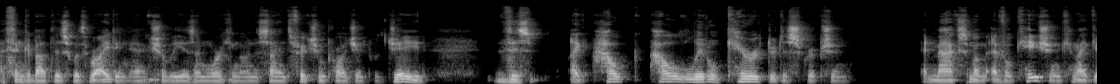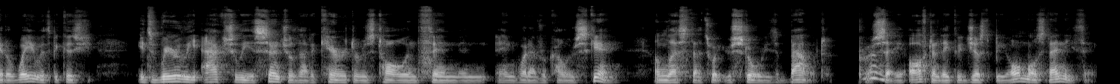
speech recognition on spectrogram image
I think about this with writing actually, as I'm working on a science fiction project with Jade. This like how how little character description and maximum evocation can I get away with because it's rarely actually essential that a character is tall and thin and, and whatever color skin, unless that's what your story's about, per right. se. Often they could just be almost anything.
